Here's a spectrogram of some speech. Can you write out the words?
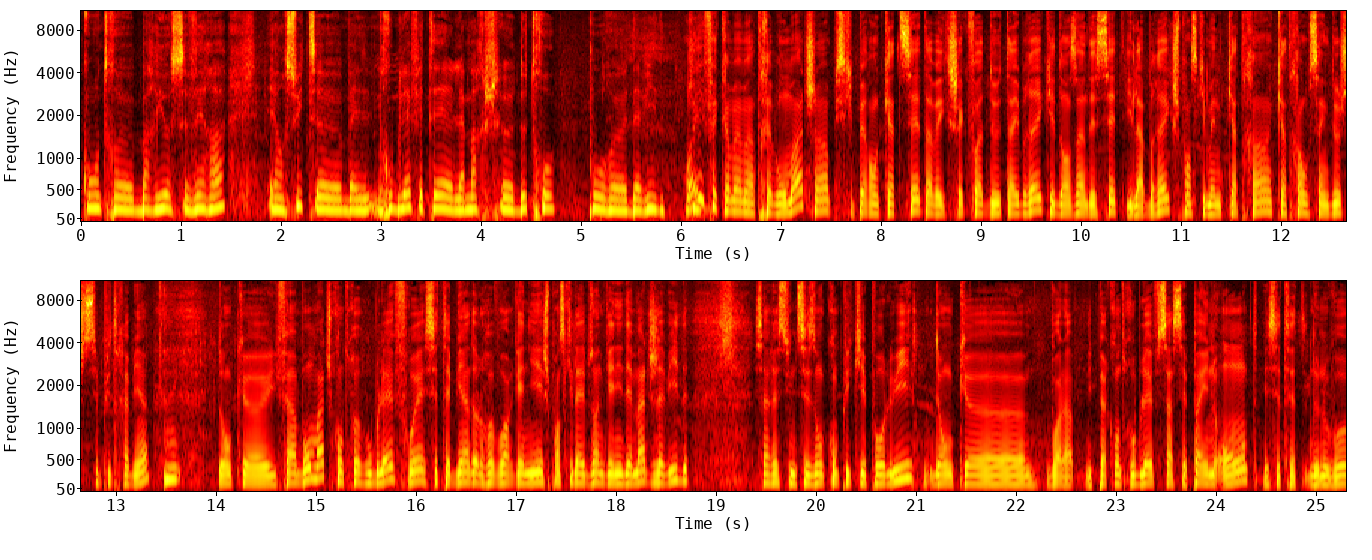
contre Barrios Vera. Et ensuite, ben, Roublev était la marche de trop pour euh, David. Qui- il fait quand même un très bon match, hein, puisqu'il perd en 4-7 avec chaque fois deux tie-break. Et dans un des sets, il a break. Je pense qu'il mène 4-1, 4-1 ou 5-2, je ne sais plus très bien. Ouais. Donc euh, il fait un bon match contre Roublev. Ouais, c'était bien de le revoir gagner. Je pense qu'il avait besoin de gagner des matchs, David. Ça reste une saison compliquée pour lui. Donc euh, voilà, il perd contre Roublev. Ça, c'est pas une honte. Et c'était de nouveau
